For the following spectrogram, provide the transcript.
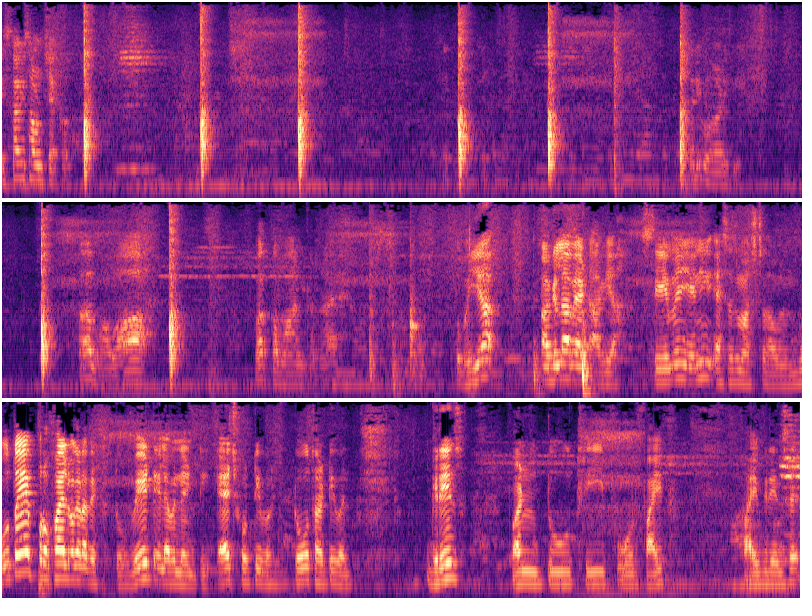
इसका भी साउंड चेक करो। भाड़ की। बाबा कमाल कर रहा है। तो भैया, अगला बैट आ गया। सेम है, यानी एस एस मास्टर थाउज़ेंड वो तो ये प्रोफ़ाइल वगैरह देख सकते हो। Weight eleven ninety H forty one two thirty one grains one two three four five five grains है।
